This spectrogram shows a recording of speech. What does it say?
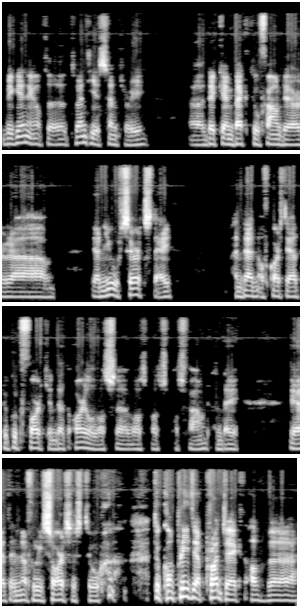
the beginning of the 20th century, uh, they came back to found their uh, their new third state, and then of course they had the good fortune that oil was uh, was was was found, and they they had enough resources to to complete their project of uh,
